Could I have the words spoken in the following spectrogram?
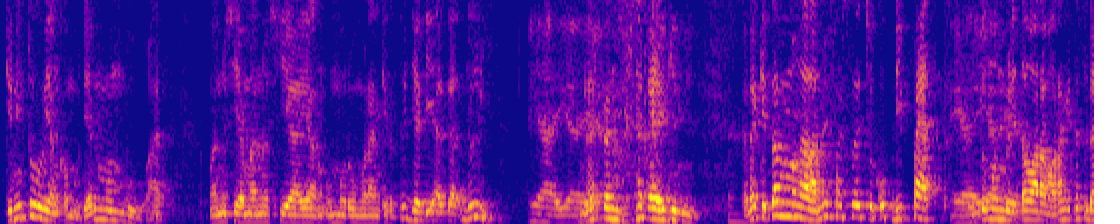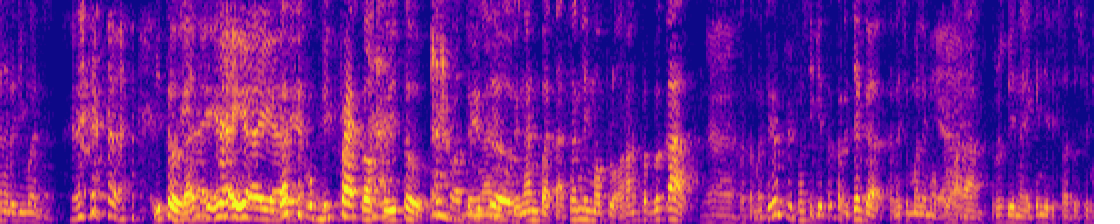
kini tuh yang kemudian membuat manusia-manusia yang umur-umuran kita tuh jadi agak geli Iya, iya, melihat iya. fenomena kayak gini karena kita mengalami fase cukup di pet Iya, untuk iya, memberitahu orang-orang kita sedang ada di mana itu kan Iya, iya, iya. kita iya. cukup di pet waktu itu Waktu dengan itu. dengan batasan 50 orang terdekat Nah. otomatis kan privasi kita terjaga karena cuma 50 Iya. orang terus dinaikin jadi 150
